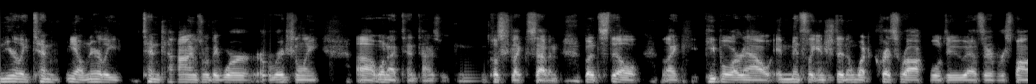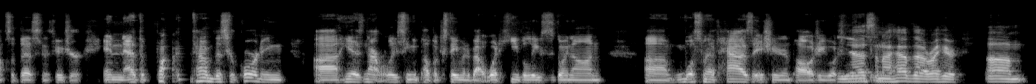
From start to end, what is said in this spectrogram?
nearly 10 you know nearly 10 times what they were originally. Uh well not 10 times closer to like seven. But still like people are now immensely interested in what chris rock will do as a response to this in the future. And at the time of this recording uh he has not released any public statement about what he believes is going on. Um will smith has issued an apology which Yes, and I have that right here. Um,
